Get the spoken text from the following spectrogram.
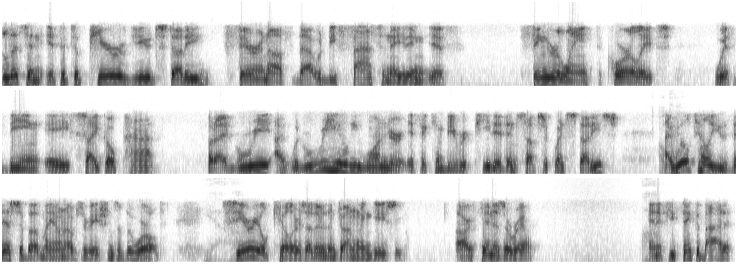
listen, if it's a peer reviewed study, fair enough. That would be fascinating if finger length correlates with being a psychopath. But I'd re- I would really wonder if it can be repeated in subsequent studies. Okay. I will tell you this about my own observations of the world. Yeah. Serial killers, other than John Wayne Gacy, are thin as a rail. Oh. And if you think about it,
